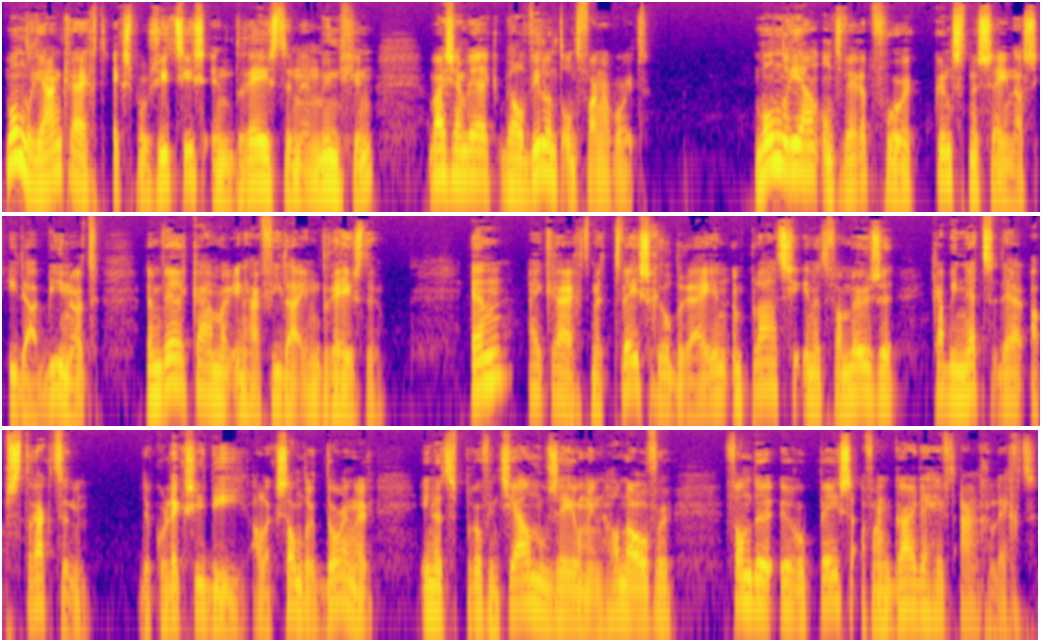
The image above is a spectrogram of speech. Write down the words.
Mondriaan krijgt exposities in Dresden en München, waar zijn werk welwillend ontvangen wordt. Mondriaan ontwerpt voor kunstmecenas Ida Bienert een werkkamer in haar villa in Dresden. En hij krijgt met twee schilderijen een plaatsje in het fameuze Kabinet der Abstracten, de collectie die Alexander Dorner in het Provinciaal Museum in Hannover van de Europese avant-garde heeft aangelegd.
